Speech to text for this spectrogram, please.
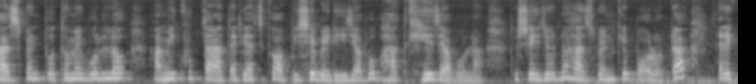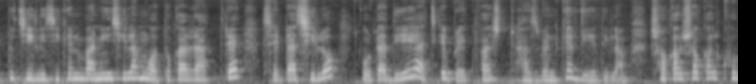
হাজব্যান্ড প্রথমে বলল, আমি খুব তাড়াতাড়ি আজকে অফিসে বেরিয়ে যাব, ভাত খেয়ে যাব না। তো সেই জন্য হাজব্যান্ডকে পরোটা আর একটু চিলি চিকেন বানিয়েছিলাম গতকাল রাত্রে, সেটা ছিল। ওটা দিয়েই আজকে ব্রেকফাস্ট হাজব্যান্ডকে দিয়ে দিলাম। সকাল সকাল খুব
